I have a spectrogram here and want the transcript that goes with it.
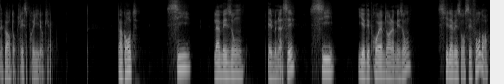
D'accord? Donc l'esprit il est au calme. Par contre, si la maison est menacée, si il y a des problèmes dans la maison, si la maison s'effondre,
